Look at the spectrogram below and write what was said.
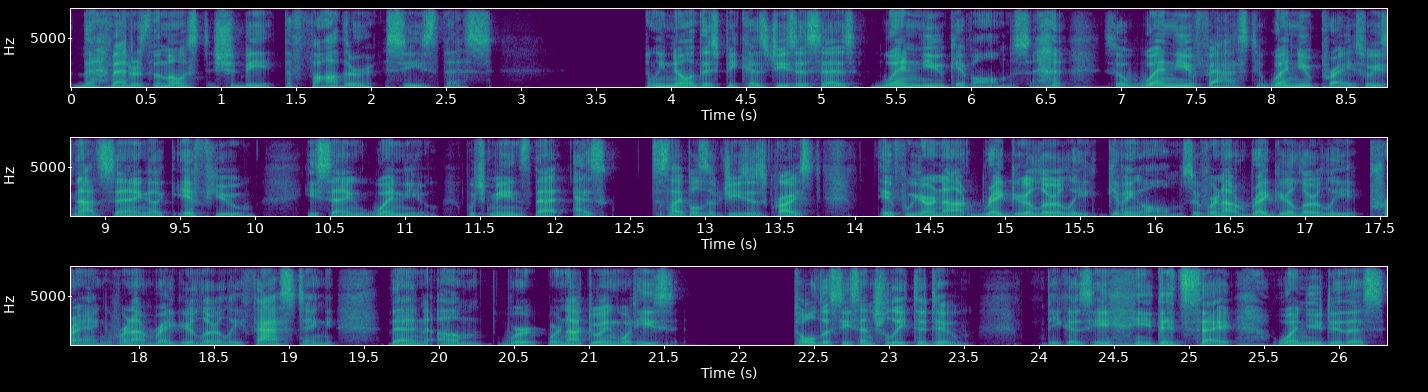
that matters the most should be the father sees this. And we know this because jesus says when you give alms so when you fast when you pray so he's not saying like if you he's saying when you which means that as disciples of jesus christ if we are not regularly giving alms, if we're not regularly praying, if we're not regularly fasting, then um, we're we're not doing what he's told us essentially to do because he, he did say when you do this,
